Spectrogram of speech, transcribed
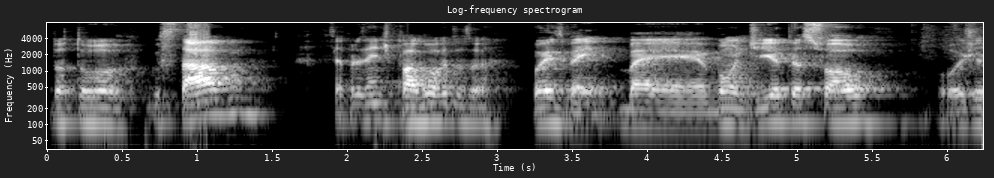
doutor Gustavo. Se apresente, por favor, doutor. Pois bem, bem bom dia, pessoal. Hoje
